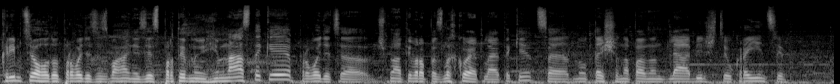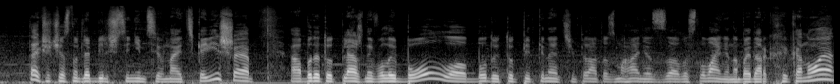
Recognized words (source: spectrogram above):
Крім цього, тут проводяться змагання зі спортивної гімнастики, проводяться чемпіонат Європи з легкої атлетики. Це ну те, що напевно для більшості українців. Та, якщо чесно, для більшості німців найцікавіше. Буде тут пляжний волейбол, будуть тут під кінець чемпіонату змагання з веслування на байдарках і каное.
